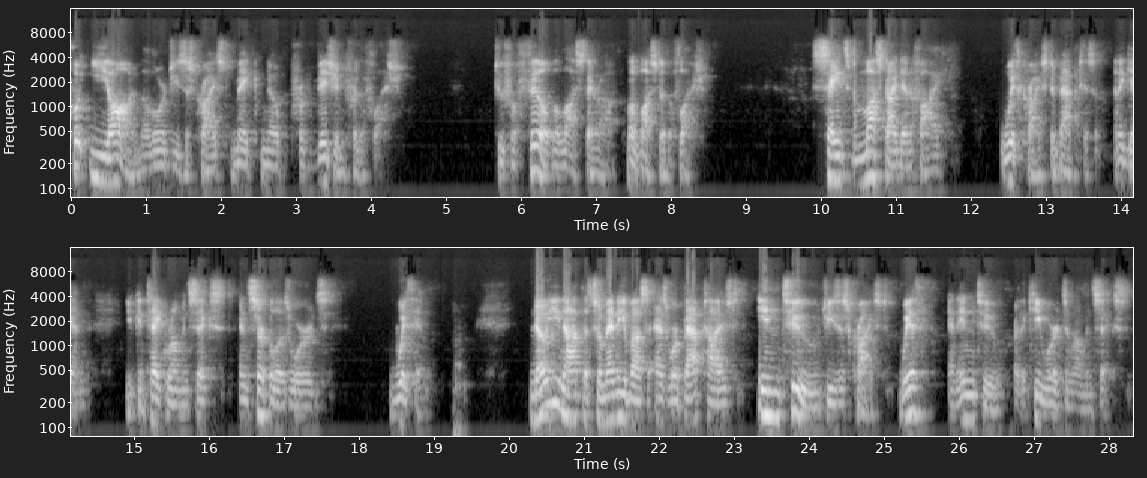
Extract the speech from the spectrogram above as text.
put ye on the Lord Jesus Christ, make no provision for the flesh to fulfill the lust thereof, the lust of the flesh. Saints must identify with Christ in baptism. And again, you can take Romans 6 and circle those words with him. Know ye not that so many of us as were baptized into Jesus Christ. With and into are the key words in Romans 6.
